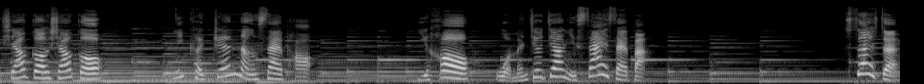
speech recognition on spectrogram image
小狗，小狗，你可真能赛跑，以后我们就叫你赛赛吧。”赛赛，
